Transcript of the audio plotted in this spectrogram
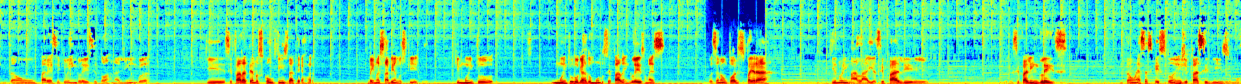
Então, parece que o inglês se torna a língua que se fala até nos confins da Terra. Bem, nós sabemos que, que muito, muito lugar do mundo se fala inglês, mas você não pode esperar que no Himalaia se fale se fale inglês. Então essas questões de facilismo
